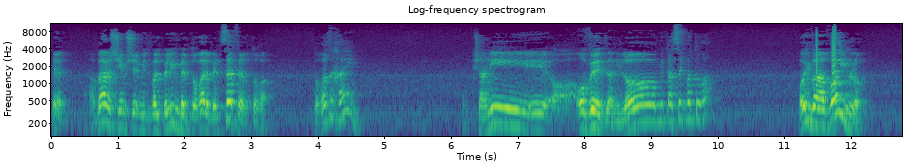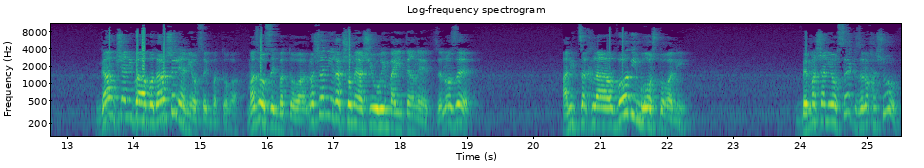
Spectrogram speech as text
כן? הרבה אנשים שמתבלבלים בין תורה לבין ספר תורה. תורה זה חיים. כשאני אה, עובד, אני לא מתעסק בתורה. אוי ואבוי אם לא. גם כשאני בעבודה שלי אני עוסק בתורה. מה זה עוסק בתורה? לא שאני רק שומע שיעורים באינטרנט, זה לא זה. אני צריך לעבוד עם ראש תורני. במה שאני עוסק זה לא חשוב.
